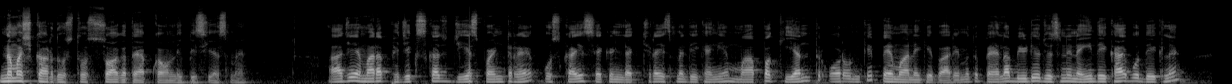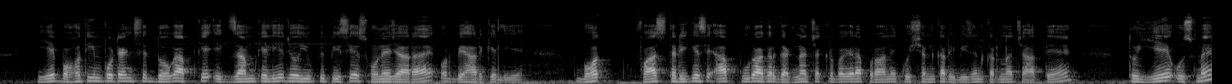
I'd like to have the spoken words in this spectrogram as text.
नमस्कार दोस्तों, स्वागत है आपका ओनली पीसीएस में। आज ये हमारा फिजिक्स का जो जीएस पॉइंटर है, उसका ही सेकंड लेक्चर है। इसमें देखेंगे मापक यंत्र और उनके पैमाने के बारे में। तो पहला वीडियो जिसने नहीं देखा है, वो देख लें। ये बहुत ही इंपॉर्टेंट सिद्ध होगा आपके एग्ज़ाम के लिए, जो यूपी पीसीएस होने जा रहा है और बिहार के लिए। तो बहुत फास्ट तरीके से आप पूरा अगर घटना चक्र वगैरह, पुराने क्वेश्चन का रिविज़न करना चाहते हैं तो ये उसमें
